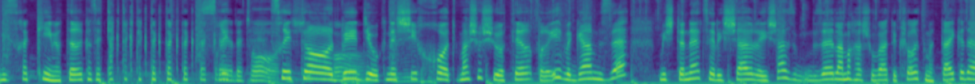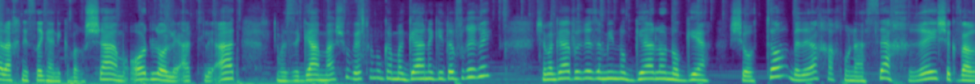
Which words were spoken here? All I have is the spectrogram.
משחקים, יותר כזה טק טק טק טק טק טק טק, שריטות, שריטות, בדיוק, נשיכות, משהו שהוא יותר פראי, וגם זה משתנה אצל אישה לאישה, זה למה חשובה התקשורת, מתי כדאי להכניס, רגע, אני כבר שם, עוד לא, לאט לאט, אבל זה גם משהו, ויש לנו גם מגע נגיד אוורירי, שמגע אוורירי זה מין נוגע לא נוגע, שאותו בדרך כלל אנחנו נעשה אחרי שכבר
